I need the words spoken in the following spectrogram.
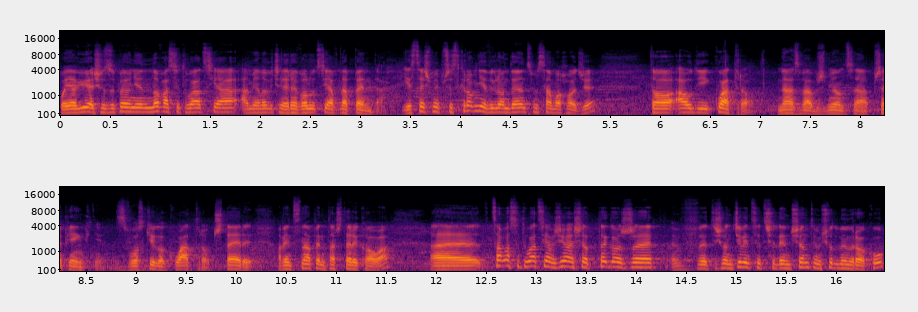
pojawiła się zupełnie nowa sytuacja, a mianowicie rewolucja w napędach. Jesteśmy przy skromnie wyglądającym samochodzie. To Audi Quattro, nazwa brzmiąca przepięknie, z włoskiego Quattro, 4, a więc napęd na cztery koła. E, Cała sytuacja wzięła się od tego, że w 1977 roku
